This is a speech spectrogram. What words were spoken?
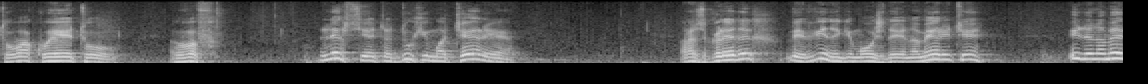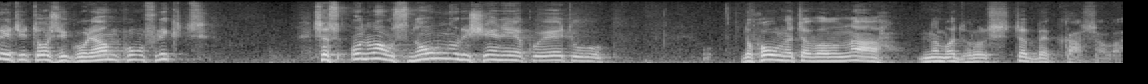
това, което в лекцията Дух и материя разгледах, вие винаги може да я намерите и да намерите този голям конфликт с онова основно решение, което духовната вълна на мъдростта бе казала.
